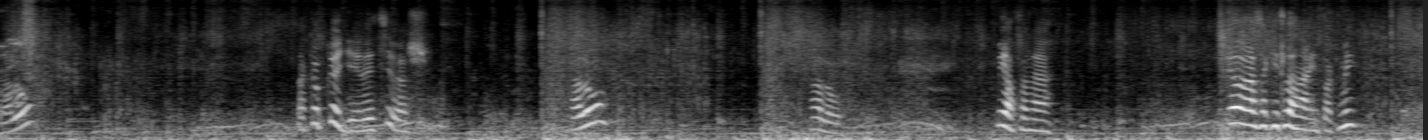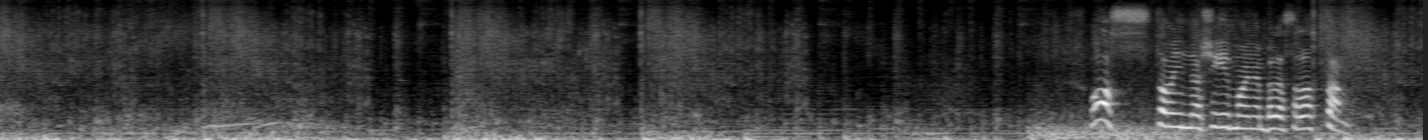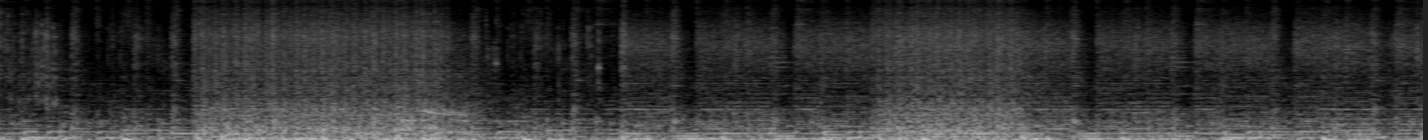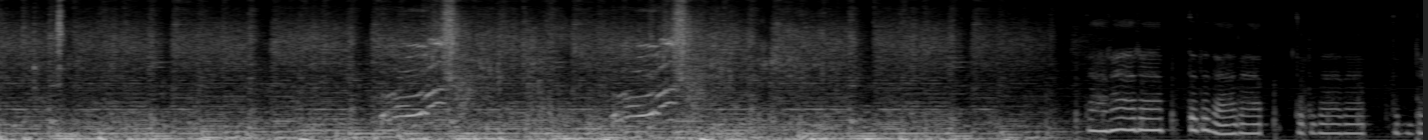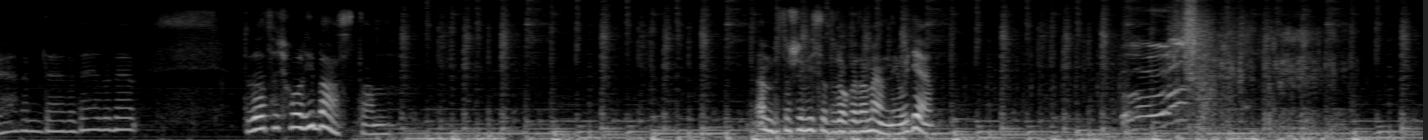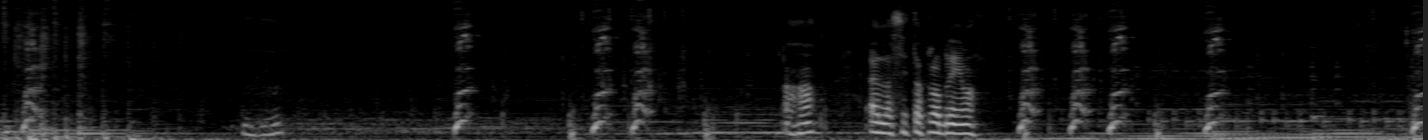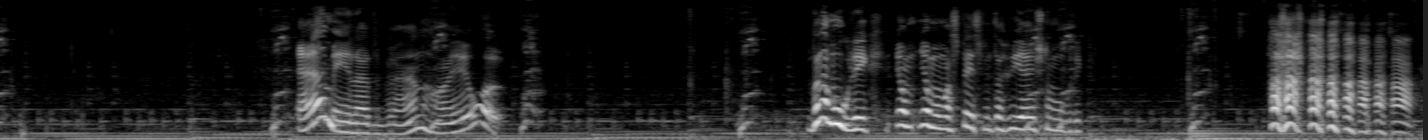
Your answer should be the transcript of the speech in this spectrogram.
Hello? Ne köpködjél, légy szíves! Hello? Hello? Mi a fene? Ja, ezek itt lehánytak, mi? Azt a minden sír, majdnem beleszaladtam! Tudod, hogy hol hibáztam? Nem biztos, hogy vissza tudok oda menni, ugye? Mhm. Aha, ez lesz itt a probléma. Elméletben, ha jól... De nem ugrik! Nyom, nyomom a space, mint a hülye, és nem ugrik. Ha ha ha ha ha ha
